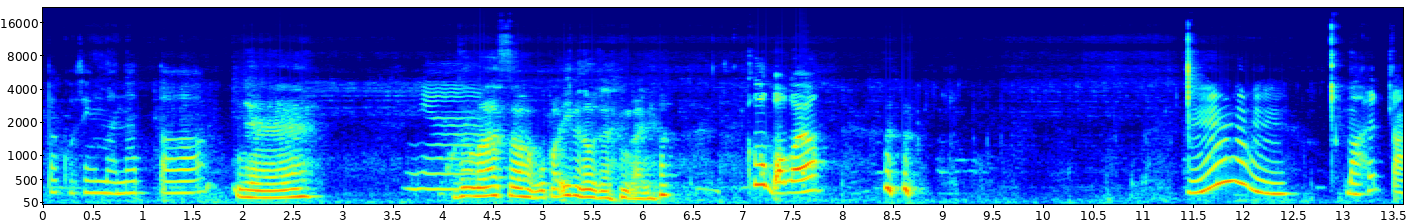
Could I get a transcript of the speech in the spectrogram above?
오빠 고생 많았다. 예. 안녕. 고생 많았어. 오빠 입에 넣어줘야 되는 거 아니야? 그거 먹어요. 음, 맛있다.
